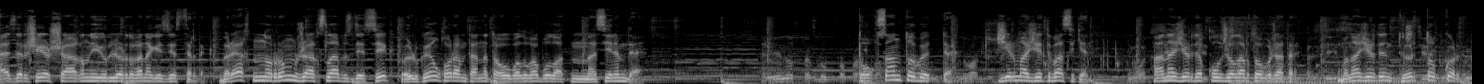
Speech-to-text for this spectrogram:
әзірше шағын үйірлерді ғана кездестірдік. Бірақ нұрым жақсылап іздесек үлкен қорамтаны тауып алуға болатынына сенімді. 90 топ өтті. 27 бас екен. Ана жерде құлжалар тобы жатыр. Мына жерден төрт топ көрдік.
